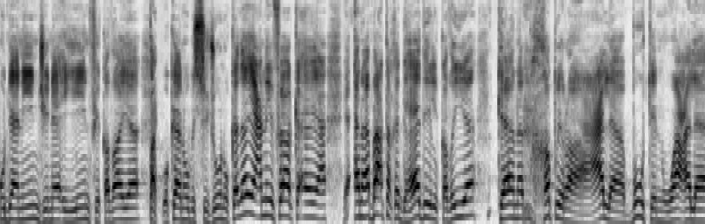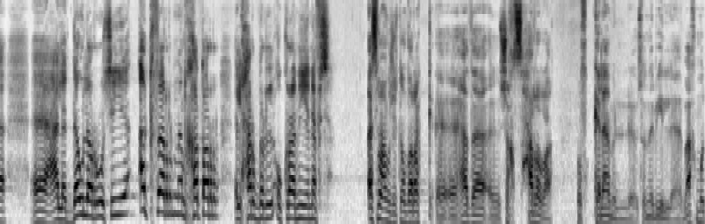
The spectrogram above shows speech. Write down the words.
مدانين جنائيين في قضايا طيب. وكانوا بالسجون وكذا يعني فك أنا بعتقد هذه القضية كانت خطرة على بوتين وعلى على الدولة الروسية أكثر من خطر الحرب الأوكرانية نفسها. أسمع وجهة نظرك آه، آه، هذا شخص حرر وفق كلام الأستاذ نبيل باخمت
